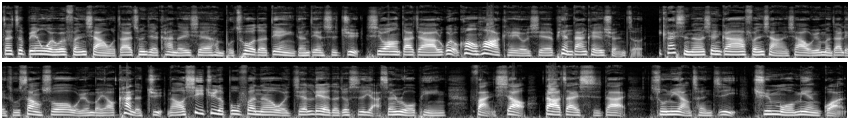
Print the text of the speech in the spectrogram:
在这边我也会分享我在春节看的一些很不错的电影跟电视剧，希望大家如果有空的话，可以有一些片单可以选择。一开始呢，先跟大家分享一下我原本在脸书上说我原本要看的剧，然后戏剧的部分呢，我先列的就是《亚森罗平》《返校》《大在时代》。《淑女养成记》《驱魔面馆》《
